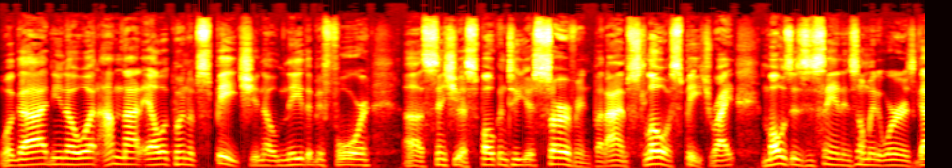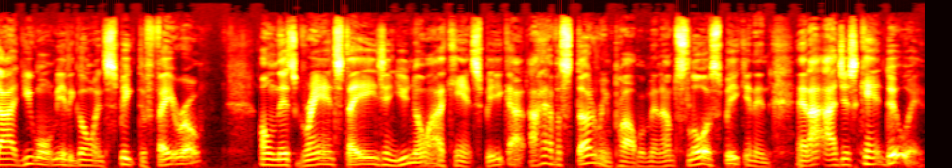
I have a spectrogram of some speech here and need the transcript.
Well, God, you know what? I'm not eloquent of speech, you know, neither before uh, since you have spoken to your servant, but I am slow of speech, right? Moses is saying in so many words, God, you want me to go and speak to Pharaoh? on this grand stage and you know I can't speak. I, I, have a stuttering problem and I'm slow of speaking and, and I, I just can't do it.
